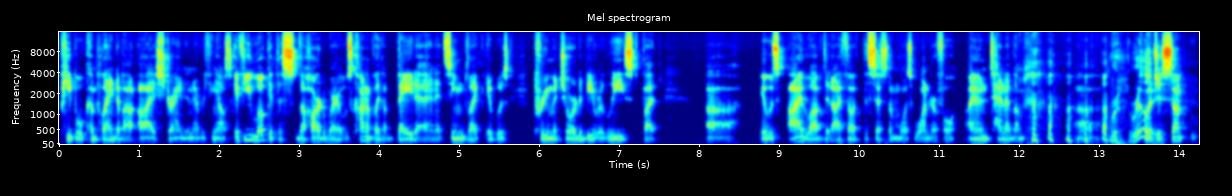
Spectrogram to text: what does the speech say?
people complained about eye strain and everything else. If you look at this, the hardware, it was kind of like a beta, and it seemed like it was premature to be released. But uh, it was. I loved it. I thought the system was wonderful. I own ten of them, uh, really, which is some.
